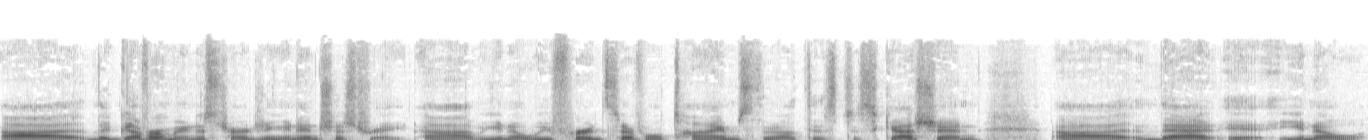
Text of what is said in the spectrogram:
uh, the government is charging an interest rate. Uh, you know, we've heard several times throughout this discussion uh, that, it, you know,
